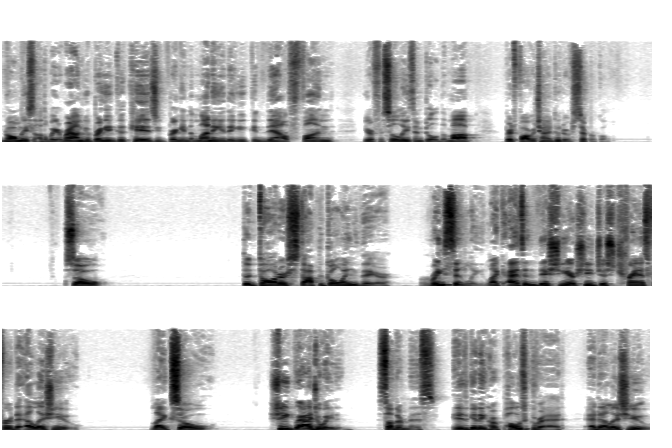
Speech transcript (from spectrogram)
Normally it's the other way around. You bring in good kids, you bring in the money, and then you can now fund your facilities and build them up. Brett Favre trying to do the reciprocal. So the daughter stopped going there recently. Like as in this year, she just transferred to LSU. Like so she graduated Southern Miss, is getting her post grad at LSU.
